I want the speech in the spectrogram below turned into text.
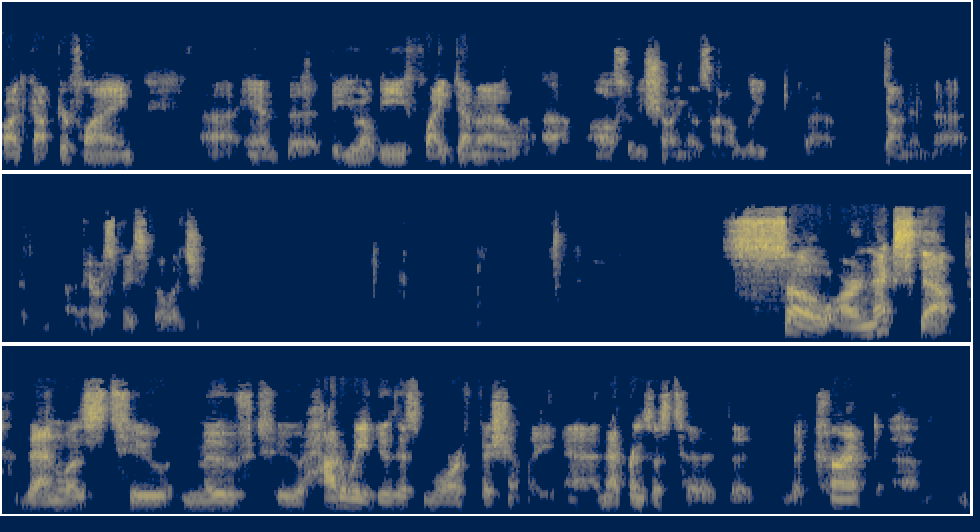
quadcopter flying uh, and the, the ULB flight demo. I'll also be showing those on a loop down in the Aerospace Village. So our next step then was to move to how do we do this more efficiently? And that brings us to the, the current um,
